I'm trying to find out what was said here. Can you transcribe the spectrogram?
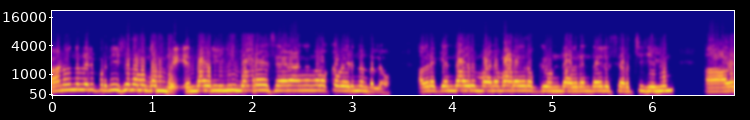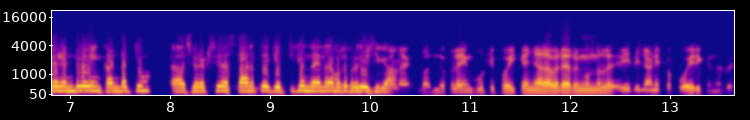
കാണുമെന്നുള്ളൊരു പ്രതീക്ഷ നമുക്കുണ്ട്. എന്തായാലും ഇനി വേറെ സേനാംഗങ്ങളൊക്കെ വരുന്നുണ്ടല്ലോ. അവരൊക്കെ എന്തായാലും വനപാലകരൊക്കെ ഉണ്ട്. അവരെന്തായാലും സെർച്ച് ചെയ്യും. അവരെ രണ്ടുപേരെയും കണ്ടെത്തും സുരക്ഷിത സ്ഥാനത്തേക്ക് എത്തിക്കുന്നു എന്ന് തന്നെ നമുക്ക് പ്രതീക്ഷിക്കാം. ബന്ധുക്കളെ- ബന്ധുക്കളെയും കൂട്ടി പോയി കഴിഞ്ഞാൽ അവർ ഇറങ്ങുന്നുള്ള രീതിയിലാണ് ഇപ്പൊ പോയിരിക്കുന്നത്.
